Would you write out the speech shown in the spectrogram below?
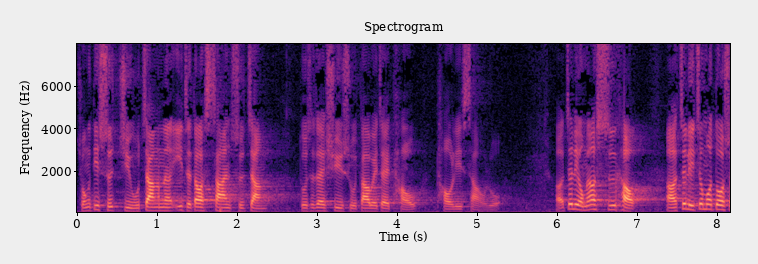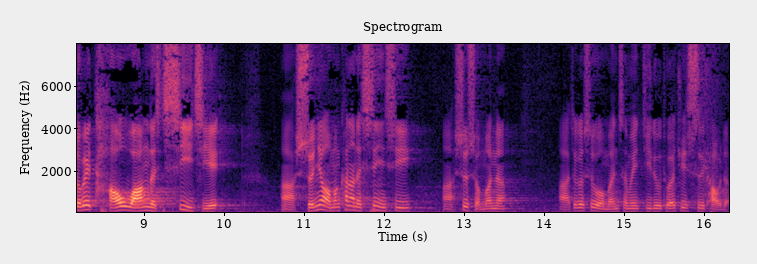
从第十九章呢一直到三十章，都是在叙述大卫在逃逃离扫罗，啊，这里我们要思考啊，这里这么多所谓逃亡的细节，啊，神要我们看到的信息啊是什么呢？啊，这个是我们成为基督徒要去思考的，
